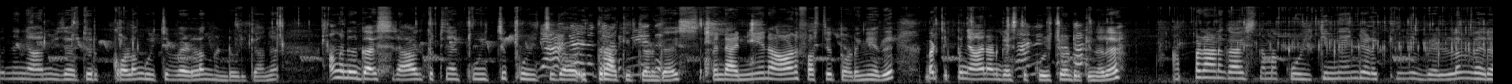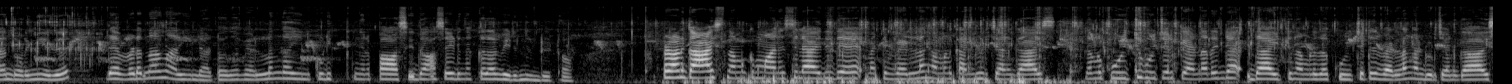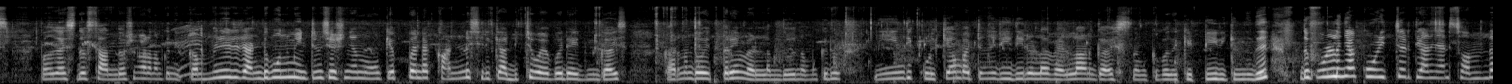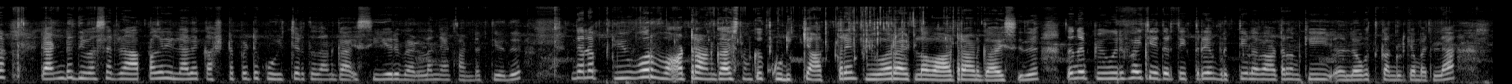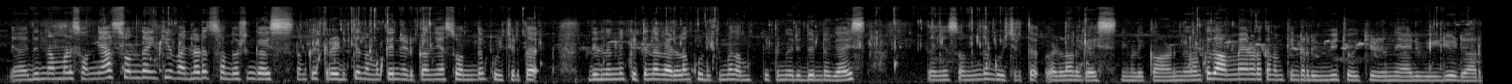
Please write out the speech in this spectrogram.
പിന്നെ ഞാൻ വിചാരിച്ചൊരു കുളം കുഴിച്ച് വെള്ളം കണ്ടുപിടിക്കാമെന്ന് അങ്ങനെ ഗൈസ് രാവിലെ തൊട്ട് ഞാൻ കുഴിച്ച് കുഴിച്ച് ഇത്ര ആക്കിയിരിക്കുകയാണ് ഗൈസ് അപ്പം എന്റെ അനിയനാണ് ഫസ്റ്റ് തുടങ്ങിയത്. ബട്ട് ഇപ്പം ഞാനാണ് ഗൈസ് കുഴിച്ചുകൊണ്ടിരിക്കുന്നത് അപ്പോഴാണ് ഗൈസ് നമ്മൾ കുഴിക്കുന്നതിന്റെ ഇടയ്ക്ക് നിന്ന് വെള്ളം വരാൻ തുടങ്ങിയത്. ഇത് എവിടെ നിന്നാണെന്ന് അറിയില്ല കേട്ടോ. അത് വെള്ളം കയ്യിൽ കൂടി ഇങ്ങനെ പാസ് ചെയ്ത് ആ സൈഡിൽ നിന്നൊക്കെ അതാ വരുന്നുണ്ട് കേട്ടോ. അപ്പോഴാണ് ഗായ്സ് നമുക്ക് മനസ്സിലായത് ഇതേ മറ്റേ വെള്ളം നമ്മൾ കണ്ടുപിടിച്ചാണ് ഗായ്സ് നമ്മൾ കുഴിച്ച് കുഴിച്ചൊരു കിണറിന്റെ ഇതായിട്ട് നമ്മളിത് കുഴിച്ചിട്ട് വെള്ളം കണ്ടുപിടിച്ചാണ് ഗായ്സ് അപ്പോൾ ഗായ്സ് ഇത് സന്തോഷം കാണാൻ നമുക്ക് നിൽക്കാം. അങ്ങനെ ഒരു രണ്ട് മൂന്ന് മിനിറ്റിന് ശേഷം ഞാൻ നോക്കിയപ്പോൾ എന്റെ കണ്ണ് ശരിക്കും അടിച്ചു പോയ പോലെ ആയിരുന്നു ഗായ്സ് കാരണം എന്തോ ഇത്രയും വെള്ളം എന്തോ നമുക്കൊരു നീന്തി കുളിക്കാൻ പറ്റുന്ന രീതിയിലുള്ള വെള്ളമാണ് ഗായ്സ് നമുക്കിപ്പോൾ അത് കിട്ടിയിരിക്കുന്നത്. ഇത് ഫുള്ള് ഞാൻ കുഴിച്ചെടുത്തിയാണ് ഞാൻ സ്വന്തം രണ്ട് ദിവസം രാപ്പകലില്ലാതെ കഷ്ടപ്പെട്ട് കുഴിച്ചെടുത്തതാണ് ഗായ്സ് ഈ ഒരു വെള്ളം ഞാൻ കണ്ടെത്തിയത്. ഇതെല്ലാം പ്യുവർ വാട്ടറാണ് ഗായ്സ് നമുക്ക് കുടിക്കാം. അത്രയും പ്യുവർ ആയിട്ടുള്ള വാട്ടറാണ് ഗായ്സ് ഇത് ഇതൊന്ന് പ്യൂരിഫൈ ചെയ്തെടുത്ത് ഇത്രയും വൃത്തിയുള്ള വാട്ടർ നമുക്ക് ഈ ലോകത്ത് കണ്ടുപിടിക്കാൻ പറ്റില്ല. ഇത് നമ്മൾ ഞാൻ സ്വന്തം എനിക്ക് വല്ലാതെ സന്തോഷം ഗായ്സ് നമുക്ക് ക്രെഡിറ്റ് നമുക്ക് തന്നെ എടുക്കാം. ഞാൻ സ്വന്തം കുഴിച്ചെടുത്ത ഇതിൽ നിന്ന് കിട്ടുന്ന വെള്ളം കുടിക്കുമ്പോൾ നമുക്ക് കിട്ടുന്ന ഒരു ഇതുണ്ട് ഗായ്സ് ഞാൻ സ്വന്തം കുഴിച്ചെടുത്ത വെള്ളമാണ് ഗൈസ് നിങ്ങൾ കാണുന്നത്. നമുക്കിത് അമ്മേനോടൊക്കെ നമുക്ക് ഇതിന്റെ റിവ്യൂ ചോദിക്കിടുന്ന ഞാൻ വീഡിയോ ഇടാറ്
